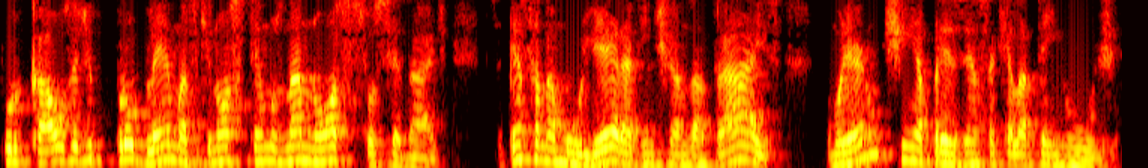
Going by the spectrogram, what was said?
por causa de problemas que nós temos na nossa sociedade. Você pensa na mulher há 20 anos atrás, a mulher não tinha a presença que ela tem hoje.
